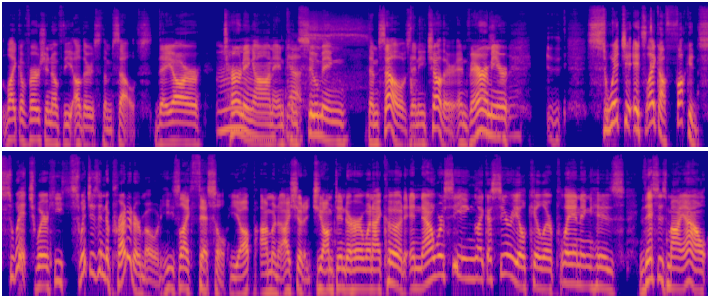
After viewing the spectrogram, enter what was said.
like a version of the others themselves. They are turning Mm, on and yes. consuming themselves and each other, and Varamir Absolutely. Switch it it's like a fucking switch where he switches into predator mode. He's like thistle yup i'm gonna i should have jumped into her when i could. And now we're seeing like a serial killer planning his this is my out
